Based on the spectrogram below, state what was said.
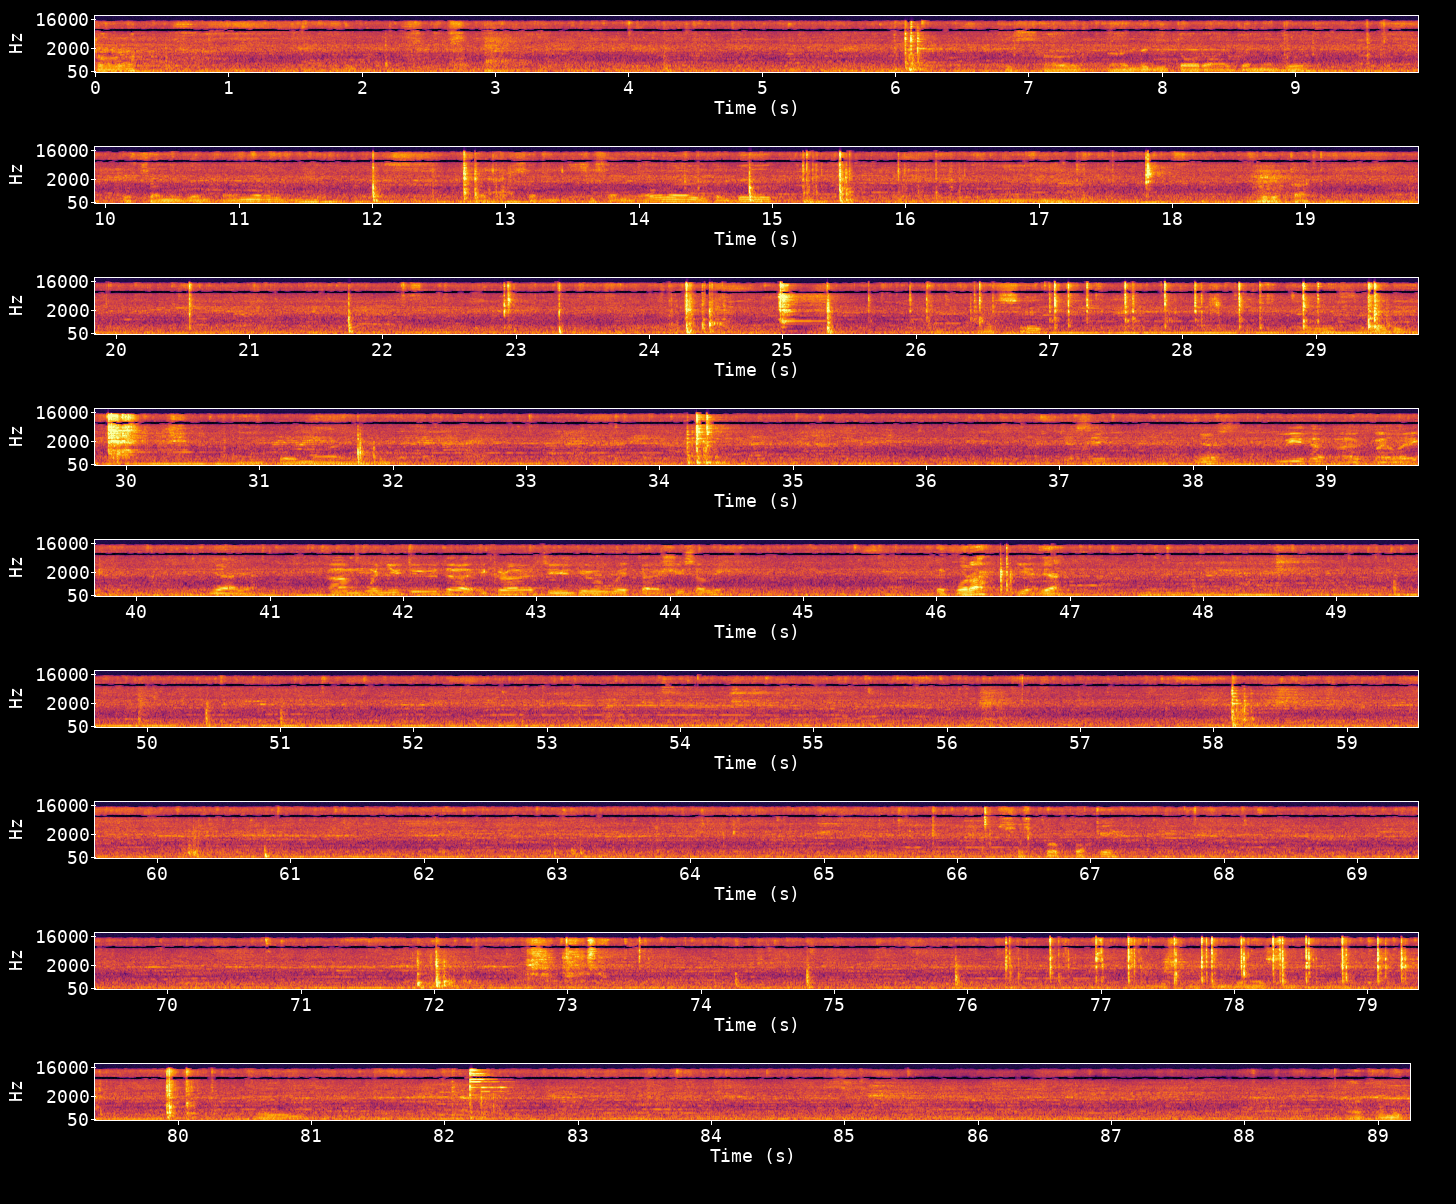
Nigitoro. This is how the Nigitoro I gonna do. Put some medium onion, add some sesame oil, little bit, and burikake. That's it. It Um, when you do the ikra, do you do it with uh, shisali? Ikura? Yeah. Yeah.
